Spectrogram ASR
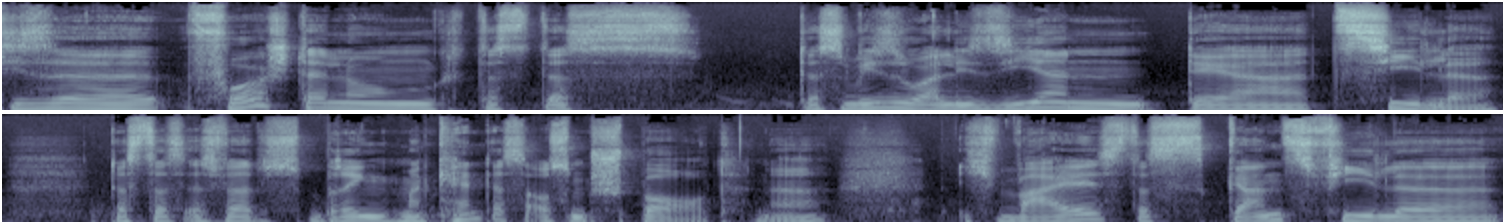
Diese Vorstellung, dass das das Visualisieren der Ziele, dass das etwas bringt. Man kennt das aus dem Sport. Ne? Ich weiß, dass ganz viele,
